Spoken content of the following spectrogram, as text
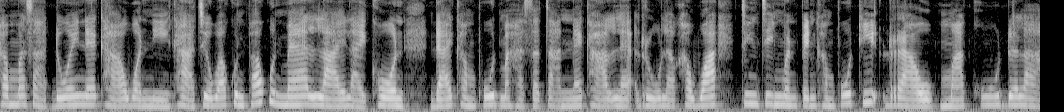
ธรรมศาสตร์ด้วยนะคะ วันนี้ค่ะ เชื่อว่าคุณพ่อคุณแม่หลายหลายคน ได้คำพูดมหัศจรรย์นะคะ และรู้แล้วค่ะว่าจริง ๆ มันเป็นคำพูดที่เรามักพูดด้วยล่ะ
